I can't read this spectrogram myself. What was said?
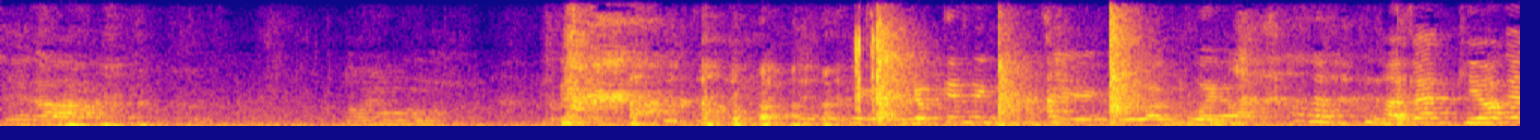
제가 너무 제가 이렇게 생길 줄 몰랐고요. 가장 기억에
